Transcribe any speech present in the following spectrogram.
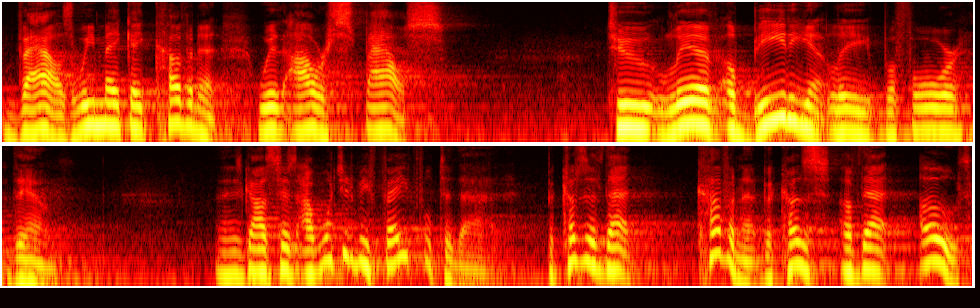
vows, we make a covenant with our spouse to live obediently before them. And God says, I want you to be faithful to that because of that covenant, because of that oath.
